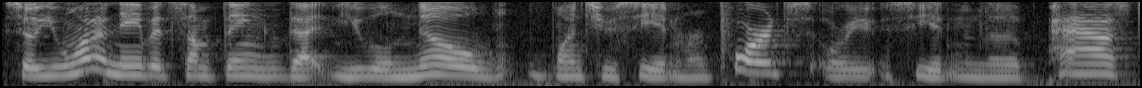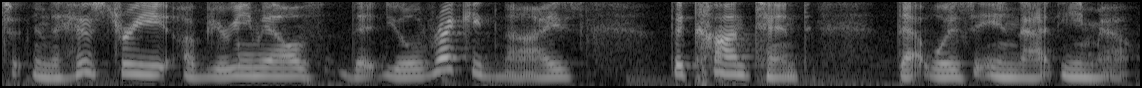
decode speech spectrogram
So you want to name it something that you will know once you see it in reports or you see it in the past, in the history of your emails, that you'll recognize the content that was in that email.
